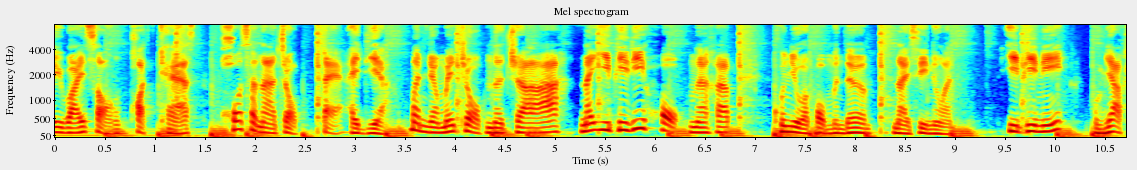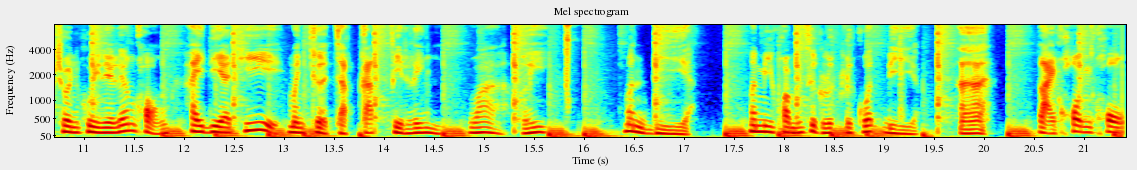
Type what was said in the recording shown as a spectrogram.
r e v i s e 2 Podcast โฆษณาจบแต่ไอเดียมันยังไม่จบนะจ๊ะ ใน EP ที่ 6 นะครับ คุณอยู่กับผมเหมือนเดิมนายซีนวล EP นี้ผมอยากชวนคุยในเรื่องของไอเดียที่มันเกิดจาก gut feeling ว่าเฮ้ยมันดีอะมันมีความรู้สึกลึกๆว่าดีอะหลายคนคง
